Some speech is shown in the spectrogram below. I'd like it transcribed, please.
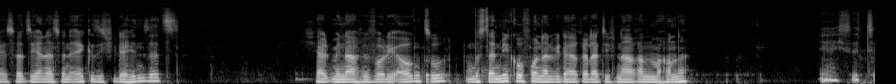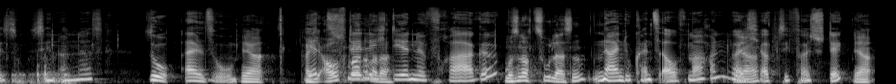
Okay, es hört sich an, als wenn Elke sich wieder hinsetzt. Ich halte mir nach wie vor die Augen zu. Du musst dein Mikrofon dann wieder relativ nah ranmachen, ne? Ja, ich sitze jetzt ein bisschen anders. So, also, Ja. Kann ich jetzt aufmachen stelle ich oder? dir eine Frage. Muss noch zulassen. Nein, du kannst aufmachen, weil Ja. ich habe sie versteckt. Ja.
